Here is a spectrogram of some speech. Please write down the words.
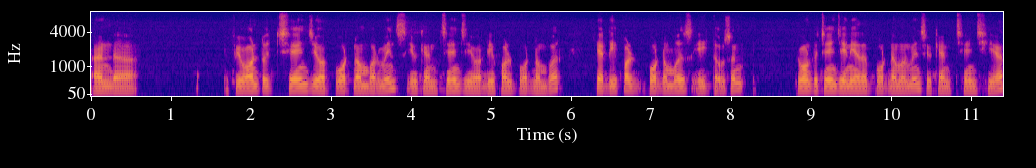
and uh, if you want to change your port number means you can change your default port number. Here default port number is 8000 if you want to change any other port number means you can change here.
